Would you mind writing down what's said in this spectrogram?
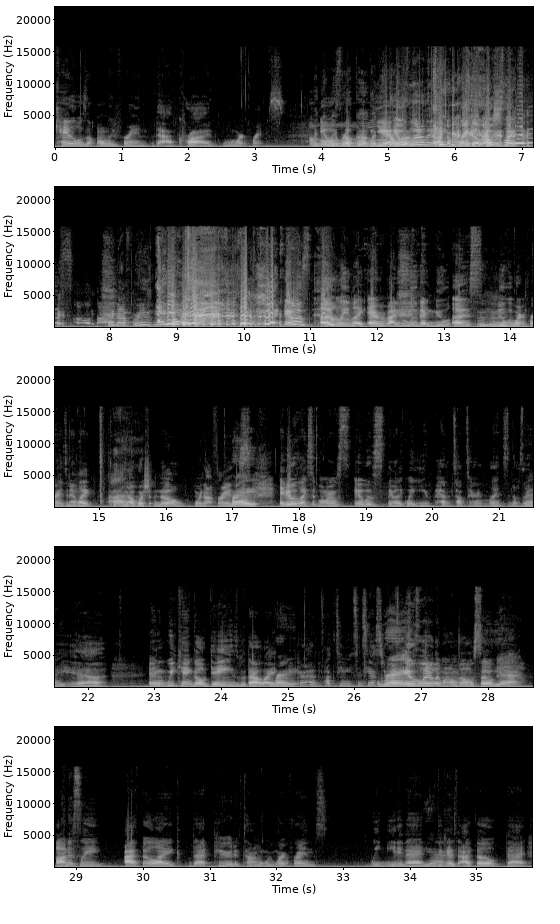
Kayla was the only friend that I've cried when we weren't friends. Like when we broke up. Like yeah, broke it was up. literally like a breakup. I was just like, we're not friends no it was ugly. Like everybody knew that knew us mm-hmm. knew we weren't friends, and they're like, ah, y'all brush up. No, we're not friends. Right. And it was like to the point where it was, it was. They were like, wait, you haven't talked to her in months, and I was right. like, yeah and we can't go days without like, right. God, I talked to you since yesterday. Right. It was literally one of those. So yeah, honestly, I feel like that period of time when we weren't friends, we needed that yeah. because I felt that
